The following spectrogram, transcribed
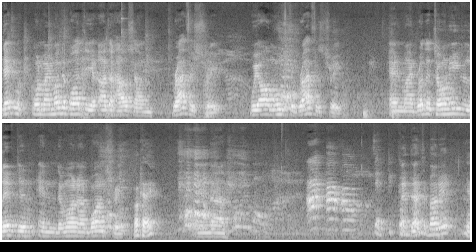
then when my mother bought the other house on Bradford Street, we all moved to Bradford Street. And my brother Tony lived in, in the one on Bond Street. Okay. And uh, Said, pick that, that's about it. Yeah,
